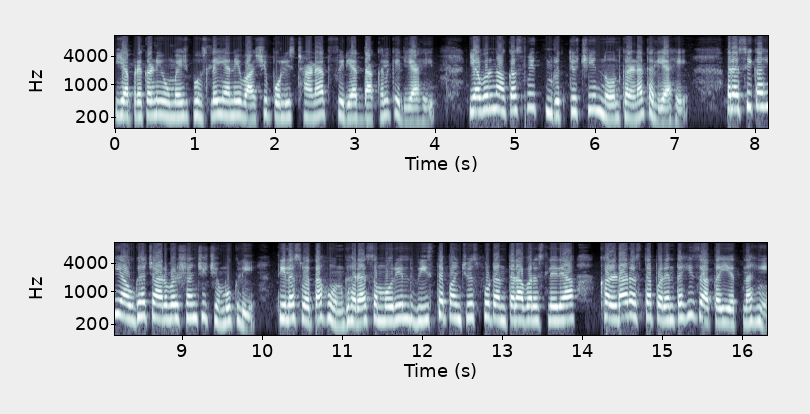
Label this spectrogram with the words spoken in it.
या प्रकरणी उमेश भोसले यांनी वाशी पोलीस ठाण्यात फिर्याद दाखल केली आहे. यावरून आकस्मित मृत्यूची नोंद करण्यात आली आहे. रसिका ही अवघ्या चार वर्षांची चिमुकली. तिला स्वतःहून घरासमोरील वीस ते पंचवीस फूट अंतरावर असलेल्या खरडा रस्त्यापर्यंतही जाता येत नाही.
